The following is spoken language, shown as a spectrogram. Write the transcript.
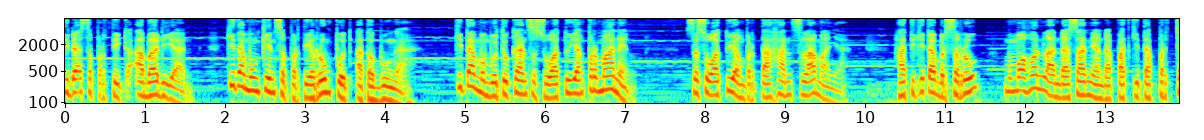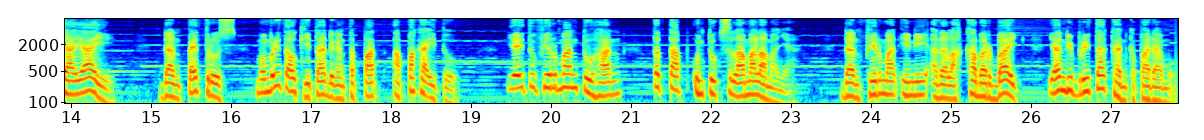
Tidak seperti keabadian, kita mungkin seperti rumput atau bunga. Kita membutuhkan sesuatu yang permanen, sesuatu yang bertahan selamanya. Hati kita berseru memohon landasan yang dapat kita percayai, dan Petrus memberitahu kita dengan tepat apakah itu, yaitu firman Tuhan tetap untuk selama-lamanya. Dan firman ini adalah kabar baik yang diberitakan kepadamu.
